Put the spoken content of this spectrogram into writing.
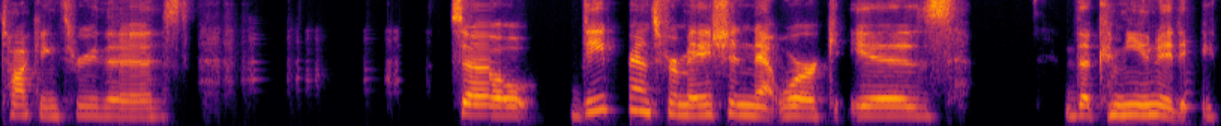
talking through this. So, Deep Transformation Network is the community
